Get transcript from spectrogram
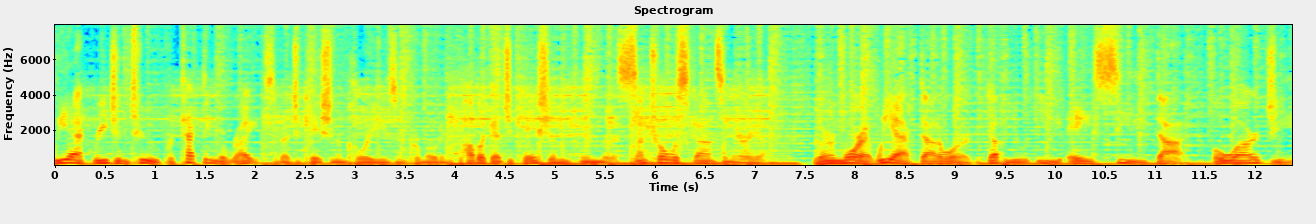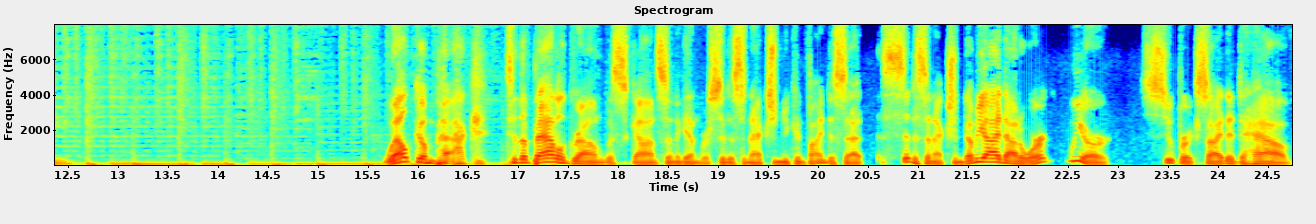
WEAC Region 2, protecting the rights of education employees and promoting public education in the central Wisconsin area. Learn more at weac.org, W E A C dot O R G. Welcome back to the Battleground, Wisconsin. Again, we're Citizen Action. You can find us at citizenactionwi.org. We are super excited to have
